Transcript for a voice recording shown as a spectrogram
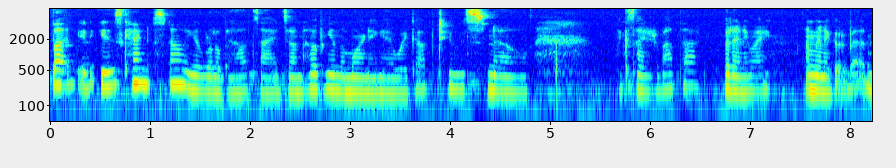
But it is kind of snowing a little bit outside, so I'm hoping in the morning I wake up to snow. I'm excited about that. But anyway, I'm gonna go to bed.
